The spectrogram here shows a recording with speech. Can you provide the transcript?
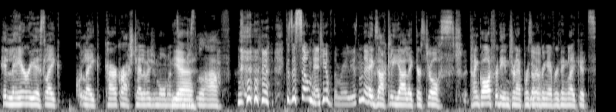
hilarious like like car crash television moments Yeah. and just laugh. Because there's so many of them, really, isn't there? Exactly, yeah. Like there's just thank God for the internet preserving everything. Like it's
